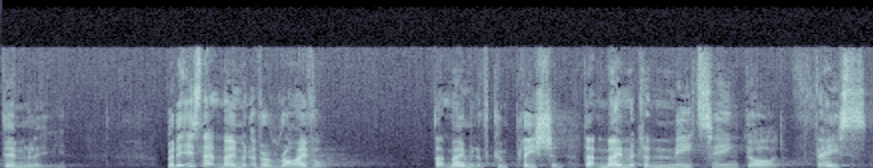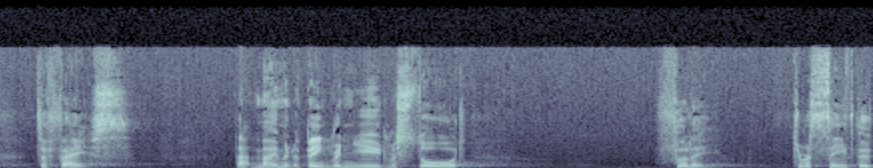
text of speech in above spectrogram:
dimly. But it is that moment of arrival, that moment of completion, that moment of meeting God face to face. That moment of being renewed, restored fully, to receive the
